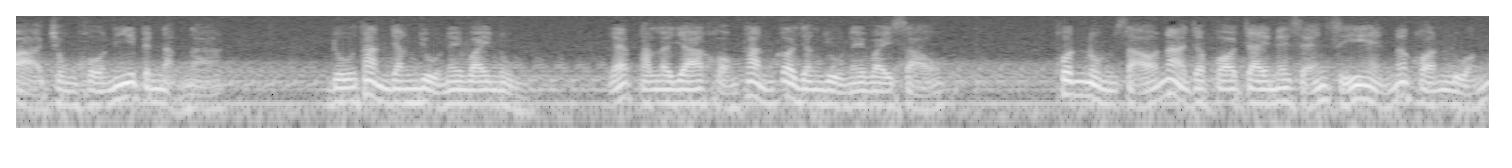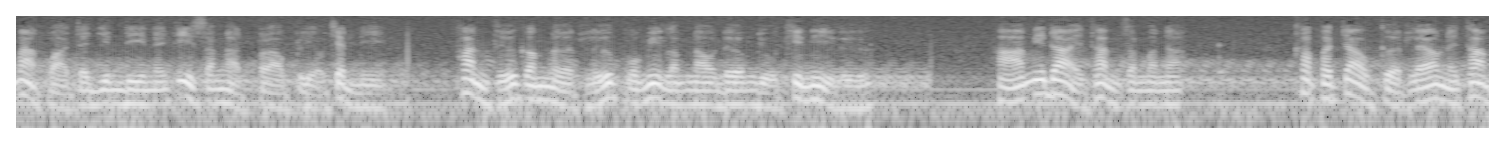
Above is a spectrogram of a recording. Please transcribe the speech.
ป่าชงโคนี้เป็นหนักหนา ดูท่านยังอยู่ในวัยหนุ่ม และภรรยาของท่านก็ยังอยู่ในวัยสาว คนหนุ่มสาวน่าจะพอใจในแสงสีแห่งนครหลวงมากกว่าจะยินดีในที่สงัดเปล่าเปลี่ยวเช่นนี้ ท่านถือกำเนิดหรือภูมิลำเนาเดิมอยู่ที่นี่หรือ หาไม่ได้ท่านสมณะข้าพเจ้าเกิดแล้วในท่าม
